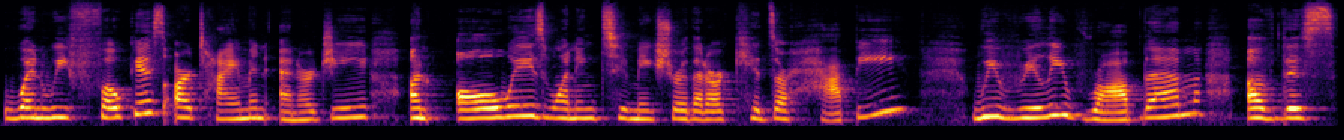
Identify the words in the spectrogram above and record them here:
when we focus our time and energy on always wanting to make sure that our kids are happy, we really rob them of this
